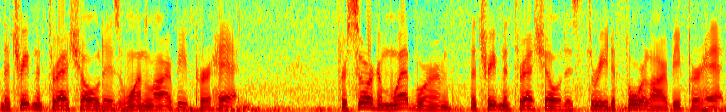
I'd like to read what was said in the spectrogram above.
the treatment threshold is one larvae per head. For sorghum webworm, the treatment threshold is three to four larvae per head.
